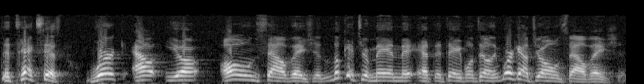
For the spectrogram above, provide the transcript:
The text says, work out your own salvation. Look at your man at the table and tell him, work out your own salvation.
